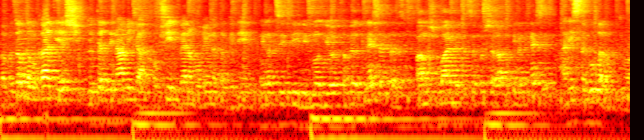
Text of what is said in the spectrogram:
בפתוח דמוקרטי יש יותר דינמיקה חופשית בין המורים לתלמידים. אני רציתי ללמוד להיות חבר כנסת, אז פעם בשבועיים בית הספר שלח אותי לכנסת. אני סגור על הבטוח.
